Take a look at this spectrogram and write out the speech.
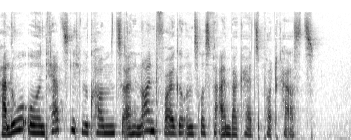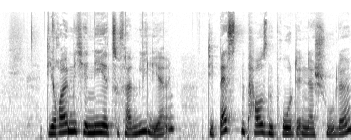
Hallo und herzlich willkommen zu einer neuen Folge unseres Vereinbarkeitspodcasts. Die räumliche Nähe zur Familie, die besten Pausenbrote in der Schule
